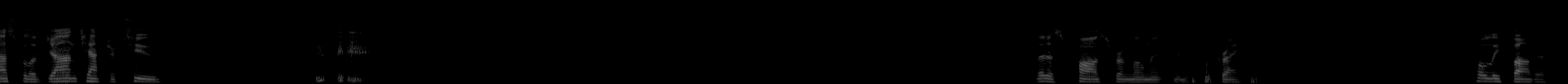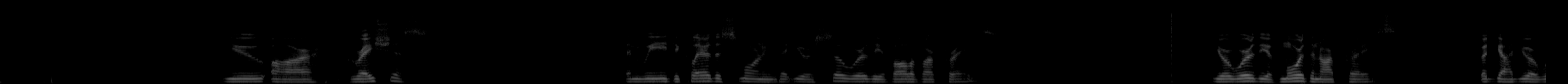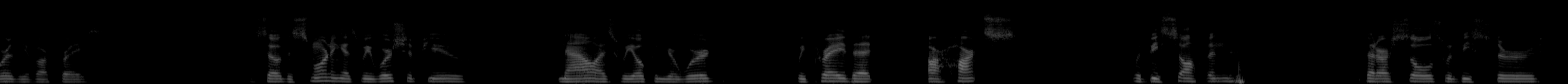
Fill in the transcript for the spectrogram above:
Gospel of John, chapter 2. Let us pause for a moment and pray. Holy Father, you are gracious, and we declare this morning that you are so worthy of all of our praise. You are worthy of more than our praise. But God, you are worthy of our praise. And so this morning, as we worship you, now as we open your word, we pray that our hearts would be softened, that our souls would be stirred,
